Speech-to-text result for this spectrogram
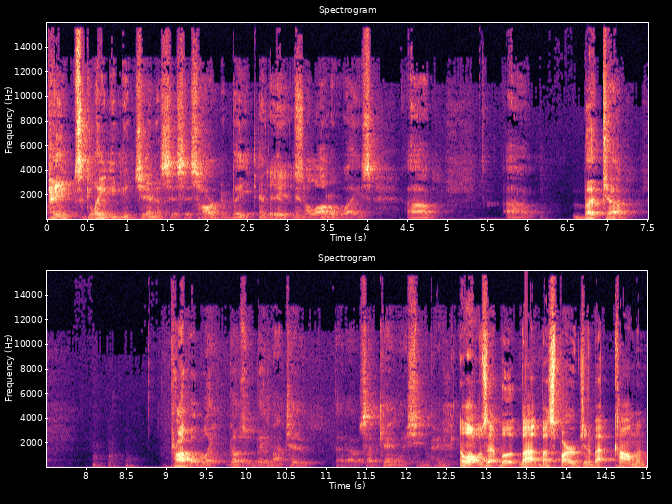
Pink's Gleaning in Genesis is hard to beat in, in, in a lot of ways. Um, uh, but uh, probably those would be my two that I would say Candlish and Pink. Now, what was that book by, by Spurgeon about common?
